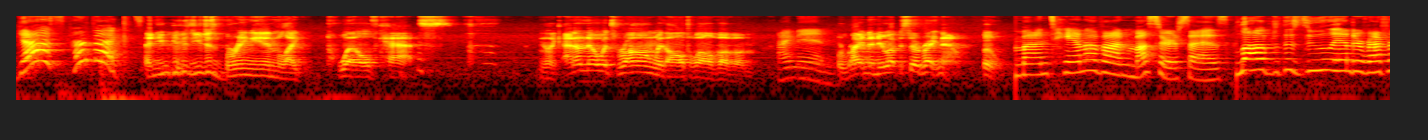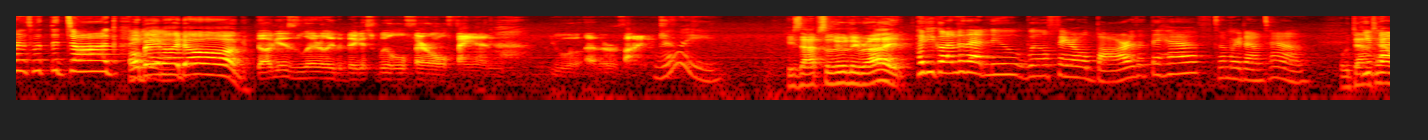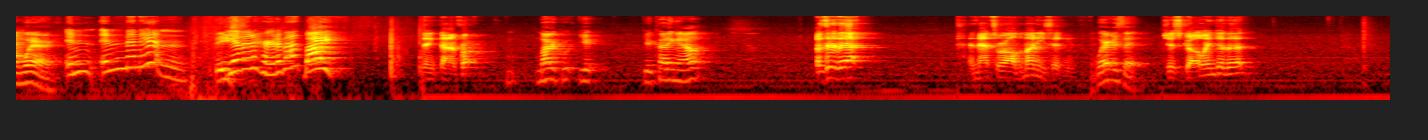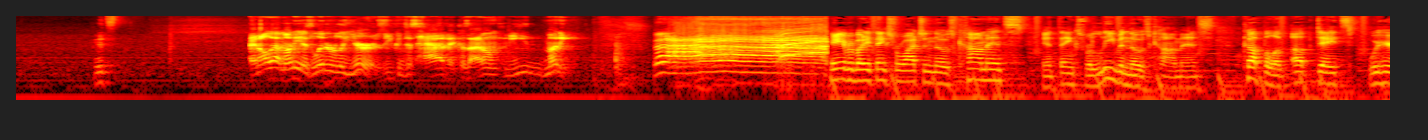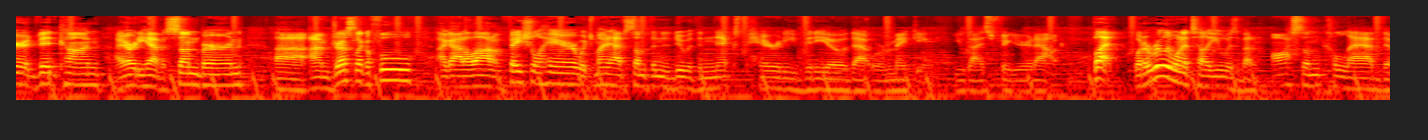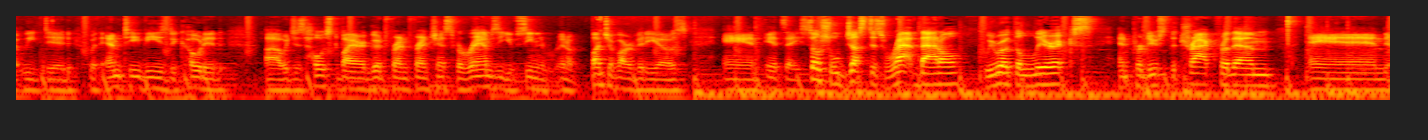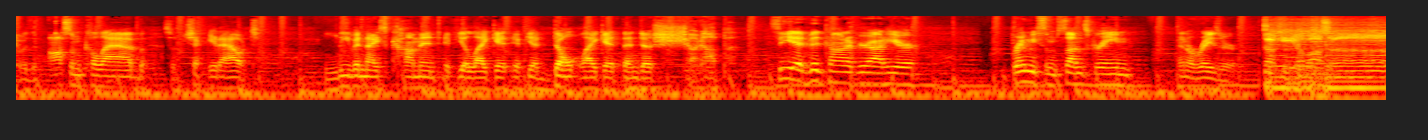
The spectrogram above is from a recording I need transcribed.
Yes, perfect. And you you just bring in like twelve cats. You're like, I don't know what's wrong with all 12 of them. I'm in. We're writing a new episode right now. Boom. Montana Von Musser says, loved the Zoolander reference with the dog. Obey video." my dog! Doug is literally the biggest Will Ferrell fan you will ever find. Really? He's absolutely right. Have you gone to that new Will Ferrell bar that they have somewhere downtown? Well, You've downtown not- where? In in Manhattan. These- You haven't heard about that? Mike! Think down front. Mark, you you're cutting out? Let's do that. And that's where all the money's hidden. Where is it? Just go into the. It's And all that money is literally yours. You can just have it because I don't need money. Hey everybody, thanks for watching those comments and thanks for leaving those comments. Couple of updates. We're here at VidCon. I already have a sunburn. Uh, I'm dressed like a fool. I got a lot of facial hair, which might have something to do with the next parody video that we're making. You guys figure it out. But what I really want to tell you is about an awesome collab that we did with MTV's Decoded, uh, which is hosted by our good friend Franchesca Ramsey. You've seen it in a bunch of our videos, and it's a social justice rap battle. We wrote the lyrics and produced the track for them, and it was an awesome collab. So check it out. Leave a nice comment if you like it. If you don't like it, then just shut up. See you at VidCon if you're out here. Bring me some sunscreen and a razor. The Key of Awesome.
